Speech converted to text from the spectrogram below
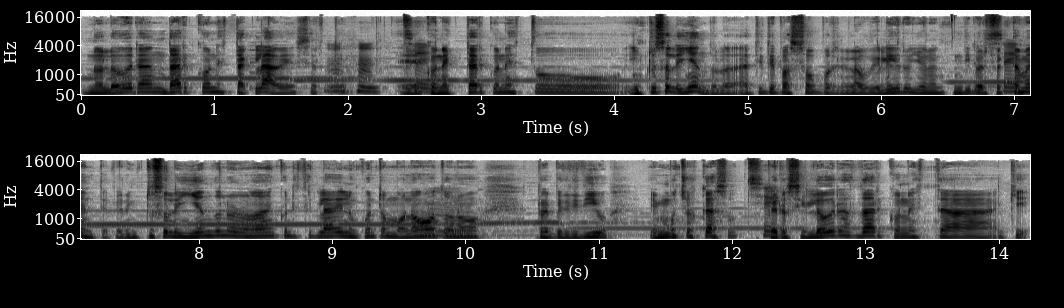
no logran dar con esta clave, ¿cierto? Eh, sí. conectar con esto, incluso leyéndolo. A ti te pasó por el audiolibro, yo lo entendí perfectamente, pero incluso leyéndolo no dan con esta clave y lo encuentran monótono, repetitivo en muchos casos. Sí. Pero si logras dar con esta, que,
